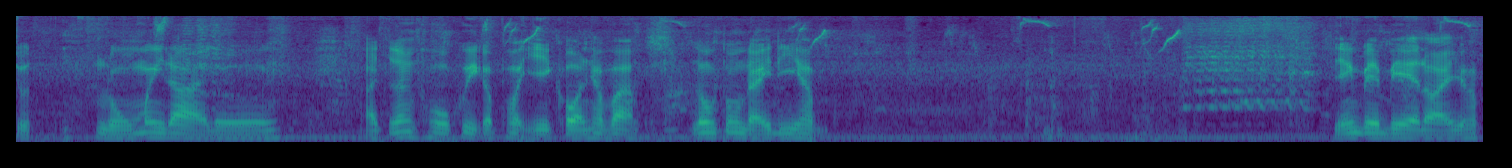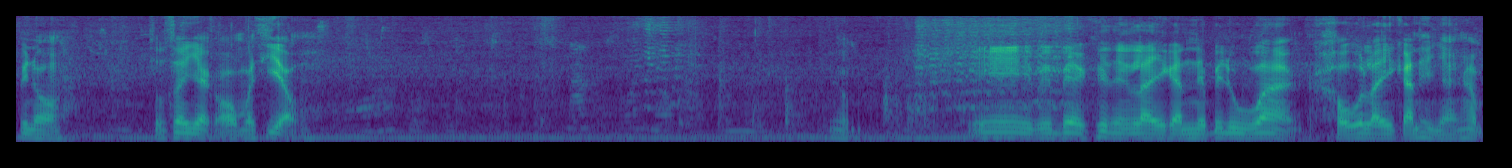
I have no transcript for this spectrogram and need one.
จุดลงไม่ได้เลย อาจจะต้องโทรคุยกับพ่อเอกก่อนครับว่า ลงตรงไหนดีครับ เสียงเบเบหน่อยอยู่ครับพี่น้องสงสัยอยากออกมาเที่ยวครับเอ๊ะไปแบกขึ้นอะไรกันเดี๋ยวไปดูว่าเขาอะไรกันเห็นยังครับ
